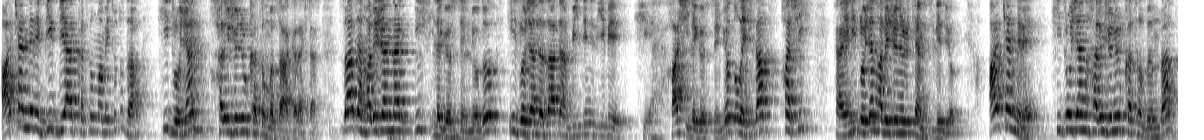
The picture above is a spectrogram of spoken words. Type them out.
Alkenlere bir diğer katılma metodu da hidrojen halojenür katılması arkadaşlar. Zaten halojenler X ile gösteriliyordu. Hidrojen de zaten bildiğiniz gibi H ile gösteriliyor. Dolayısıyla HX yani hidrojen halojenürü temsil ediyor. Alkenlere hidrojen halojenür katıldığında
